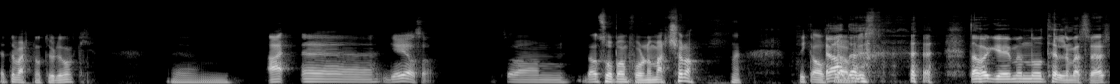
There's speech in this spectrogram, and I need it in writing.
etter hvert, naturlig nok. Um, nei, gøy, altså. Så um, la oss håpe han får noen matcher, da. ikke alt ja, det, det var gøy med noen tellende matcher her.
